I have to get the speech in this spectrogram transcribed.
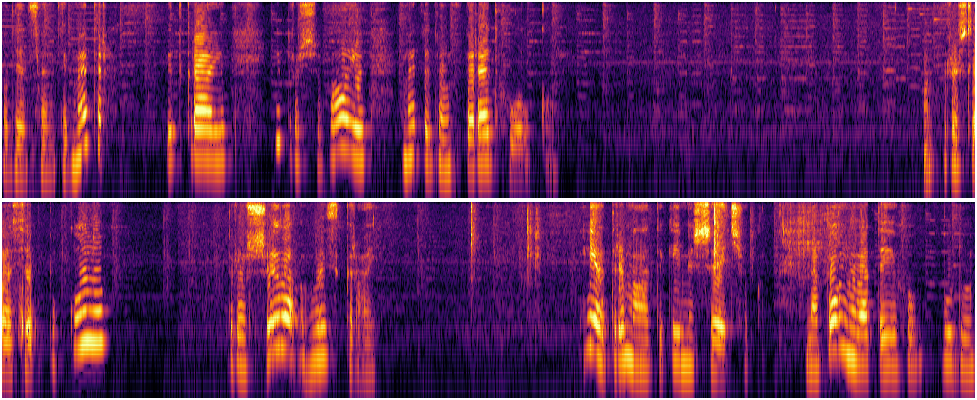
1 см від краю. І прошиваю методом вперед голку. Пройшлася по колу прошила весь край. І отримала такий мішечок. Наповнювати його буду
